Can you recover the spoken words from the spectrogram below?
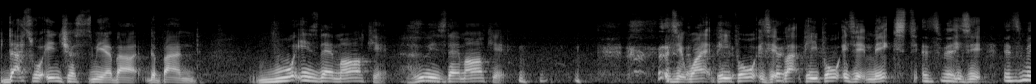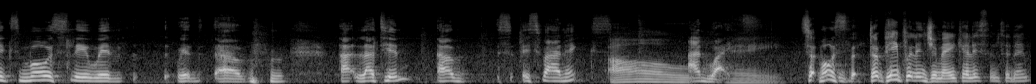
That's what interests me about the band. What is their market? Who is their market? is it white people? Is it black people? Is it mixed? It's mixed. Is it? It's mixed mostly with with um, uh, Latin, um, Hispanics, oh, and whites. So, Most. do people in Jamaica listen to them?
